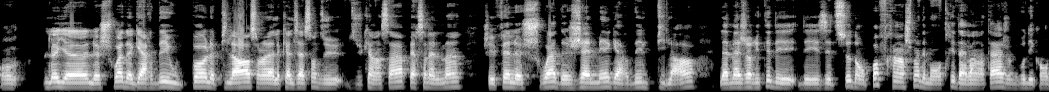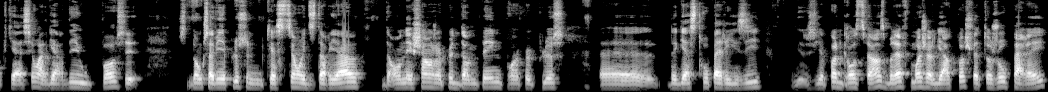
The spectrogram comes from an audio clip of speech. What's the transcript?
là, il y a le choix de garder ou pas le pilar selon la localisation du, cancer. Personnellement, j'ai fait le choix de jamais garder le pilar. La majorité des, études n'ont pas franchement démontré davantage au niveau des complications à le garder ou pas. donc, ça vient plus une question éditoriale. On échange un peu de dumping pour un peu plus euh, de gastroparésie. Il n'y a pas de grosse différence. Bref, moi, je ne le garde pas. Je fais toujours pareil.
